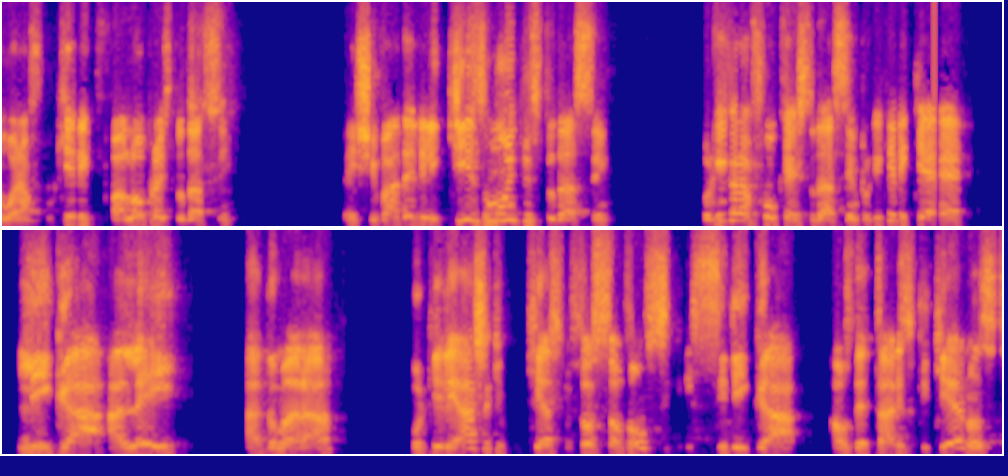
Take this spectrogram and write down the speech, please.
O Arafu que ele falou para estudar assim. A Yeshiva dele, ele quis muito estudar assim. Por que, que o Arafu quer estudar assim? Por que, que ele quer ligar a lei a Gemara? Porque ele acha que, que as pessoas só vão se, se ligar aos detalhes pequenos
